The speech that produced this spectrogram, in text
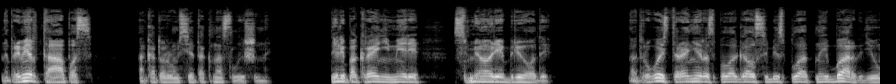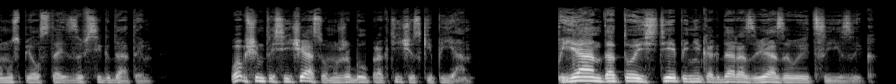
Например, тапос — о котором все так наслышаны. Или, по крайней мере, смёре брёды. На другой стороне располагался бесплатный бар, где он успел стать завсегдатаем. В общем-то, сейчас он уже был практически пьян. Пьян до той степени, когда развязывается язык.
